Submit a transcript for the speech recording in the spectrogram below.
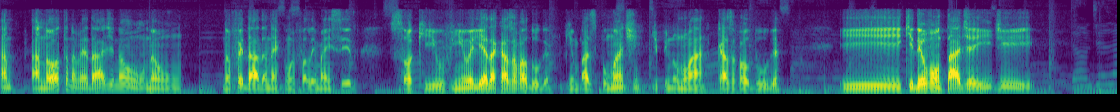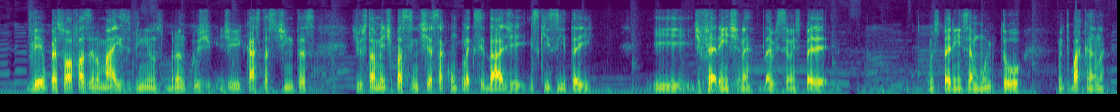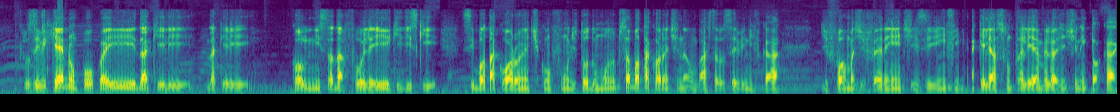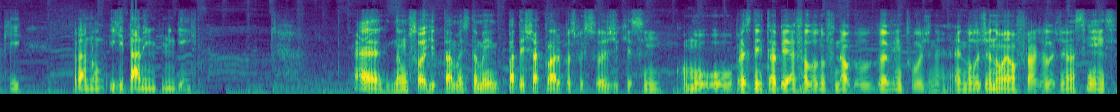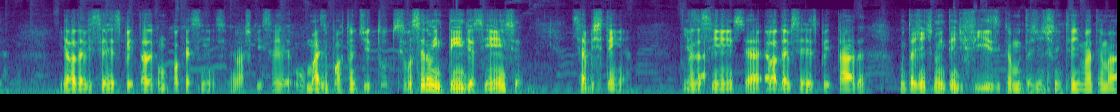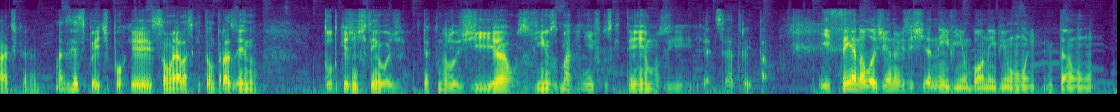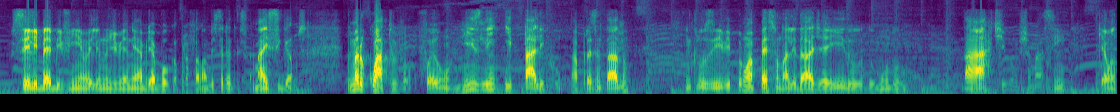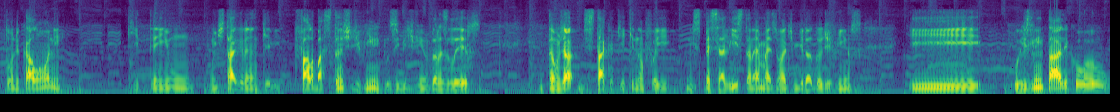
A, a nota, na verdade, não, não, não foi dada, né? Como eu falei mais cedo. Só que o vinho ele é da Casa Valduga. Vinho base espumante de Pinot Noir, Casa Valduga. E que deu vontade aí de ver o pessoal fazendo mais vinhos brancos de, de castas tintas, justamente para sentir essa complexidade esquisita aí e diferente, né? Deve ser uma, experi uma experiência muito muito bacana. Inclusive quebra um pouco aí daquele daquele colunista da Folha aí, que diz que se botar corante confunde todo mundo. Não precisa botar corante, não. Basta você vinificar de formas diferentes. E, enfim, aquele assunto ali é melhor a gente nem tocar aqui para não irritar ninguém. É, não só irritar, mas também para deixar claro para as pessoas de que, assim, como o presidente da BF falou no final do, do evento hoje, né? A enologia não é uma fraude, ela é uma ciência. E ela deve ser respeitada como qualquer ciência. Eu acho que isso é o mais importante de tudo. Se você não entende a ciência, se abstenha. Mas Exato. a ciência, ela deve ser respeitada. Muita gente não entende física, muita gente não entende matemática, mas respeite porque são elas que estão trazendo tudo que a gente tem hoje. Tecnologia, os vinhos magníficos que temos e etc e tal. E sem analogia não existia nem vinho bom nem vinho ruim. Então, se ele bebe vinho, ele não devia nem abrir a boca para falar uma besteira dessa. Mas sigamos. Número 4, João, foi um Riesling itálico, apresentado inclusive por uma personalidade aí do, do mundo da arte, vamos chamar assim, que é o Antônio Caloni, que tem um, um, Instagram que ele fala bastante de vinho, inclusive de vinhos brasileiros. Então já destaca aqui que não foi um especialista, né, mas um admirador de vinhos. E o Riesling Itálico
